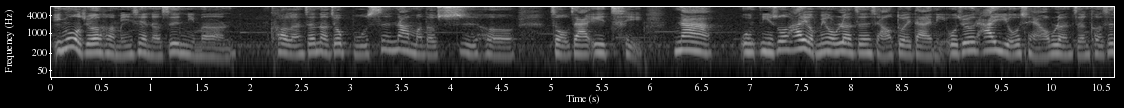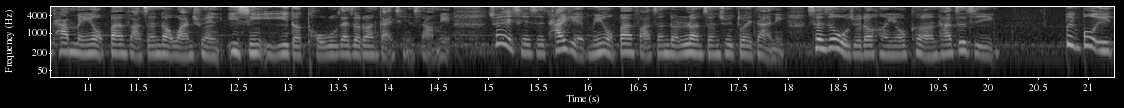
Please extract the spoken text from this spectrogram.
因为我觉得很明显的是，你们可能真的就不是那么的适合走在一起。那我你说他有没有认真想要对待你？我觉得他有想要认真，可是他没有办法真的完全一心一意的投入在这段感情上面。所以其实他也没有办法真的认真去对待你。甚至我觉得很有可能他自己并不一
